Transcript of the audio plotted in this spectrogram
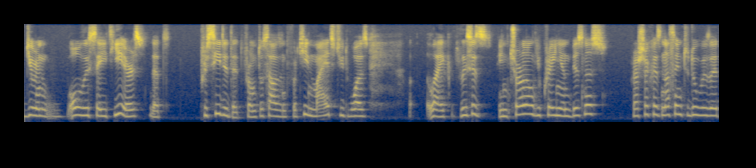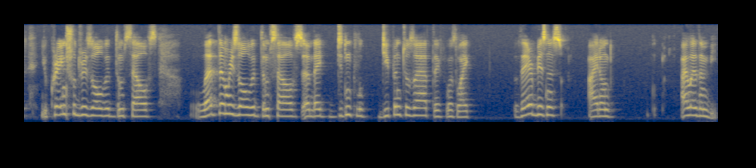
during all these eight years that preceded it from 2014. My attitude was like this is internal Ukrainian business. Russia has nothing to do with it. Ukraine should resolve it themselves. Let them resolve it themselves. And I didn't look deep into that. It was like their business. I don't. I let them be.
